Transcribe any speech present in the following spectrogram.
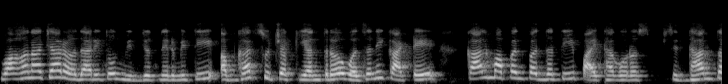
वाहनाच्या रहदारीतून विद्युत निर्मिती अपघात सूचक यंत्र वजनी काटे कालमापन पद्धती पायथागोरस सिद्धांत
